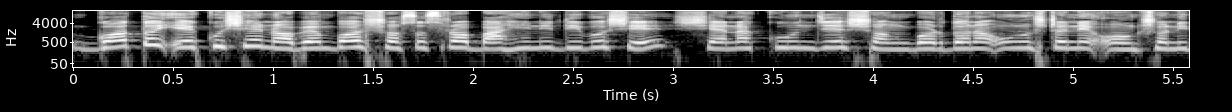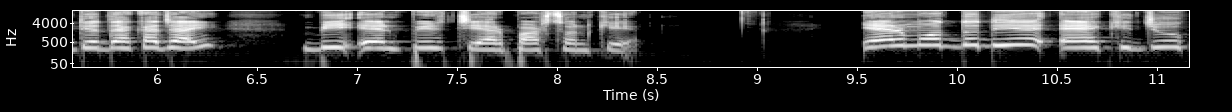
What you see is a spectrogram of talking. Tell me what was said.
গত একুশে নভেম্বর সশস্ত্র বাহিনী দিবসে সেনাকুঞ্জে সংবর্ধনা অনুষ্ঠানে অংশ নিতে দেখা যায় বিএনপির চেয়ারপারসনকে। এর মধ্য দিয়ে এক যুগ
